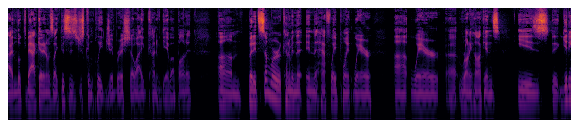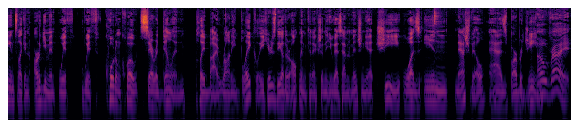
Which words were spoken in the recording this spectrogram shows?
I I looked back at it and was like, this is just complete gibberish. So I kind of gave up on it. Um, but it's somewhere kind of in the in the halfway point where uh, where uh, Ronnie Hawkins is uh, getting into like an argument with with quote unquote Sara Dylan, played by Ronee Blakley. Here's the other Altman connection that you guys haven't mentioned yet. She was in Nashville as Barbara Jean. Oh right.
